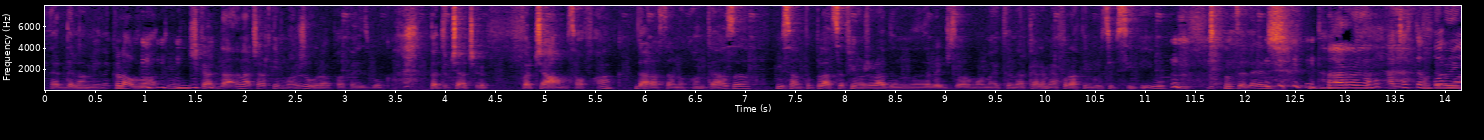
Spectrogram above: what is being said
tineri de la mine, că l-au luat unii și care, da, în același timp mă înjură pe Facebook pentru ceea ce făceam sau fac, dar asta nu contează. Mi s-a întâmplat să fiu înjurat de un regizor mult mai tânăr care mi-a furat inclusiv CV-ul, înțelegi? Dar Această formă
